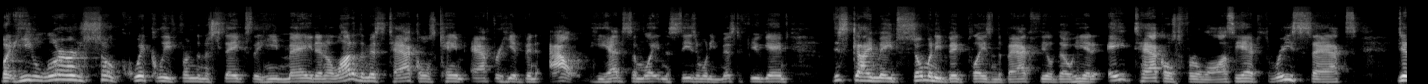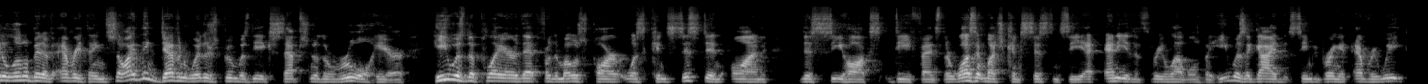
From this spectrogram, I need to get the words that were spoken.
but he learned so quickly from the mistakes that he made. And a lot of the missed tackles came after he had been out. He had some late in the season when he missed a few games. This guy made so many big plays in the backfield, though. He had eight tackles for loss, he had three sacks did a little bit of everything. So I think Devon Witherspoon was the exception of the rule here. He was the player that, for the most part, was consistent on this Seahawks defense. There wasn't much consistency at any of the three levels, but he was a guy that seemed to bring it every week.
